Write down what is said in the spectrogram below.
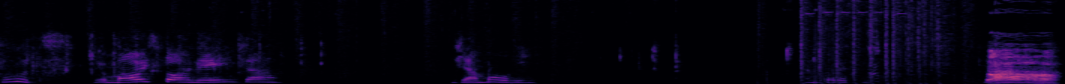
Putz, eu mal spawnei e já. Já morri. Vem por aqui. ¡Ah!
